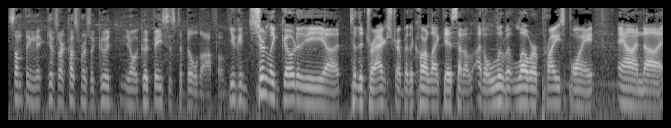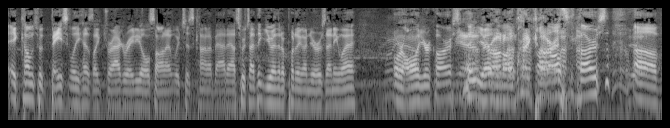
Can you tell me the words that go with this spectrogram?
something that gives our customers a good you know a good basis to build off of. You can certainly go to the uh, to the drag strip with a car like this at a, at a little bit lower price point, and uh, it comes with basically has like drag radials on it, which is kind of badass. Which I think you ended up putting on yours anyway, or all your cars. Yeah, they're on all my cars. all cars. Um,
